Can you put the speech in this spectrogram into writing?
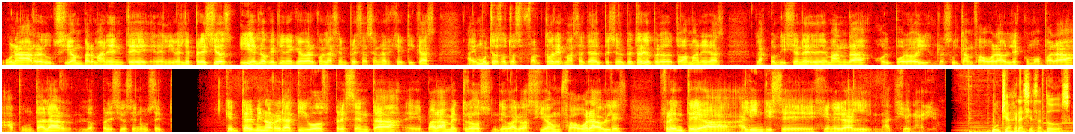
una reducción permanente en el nivel de precios y en lo que tiene que ver con las empresas energéticas. Hay muchos otros factores más allá del precio del petróleo, pero de todas maneras las condiciones de demanda hoy por hoy resultan favorables como para apuntalar los precios en un sector que en términos relativos presenta eh, parámetros de evaluación favorables frente al índice general accionario. Muchas gracias a todos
